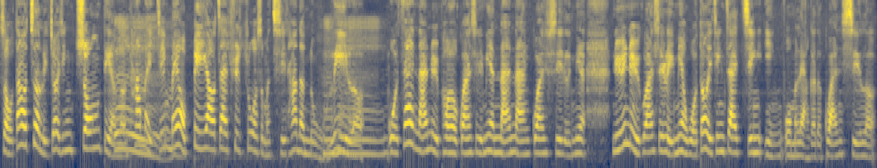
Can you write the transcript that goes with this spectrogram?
走到这里就已经终点了，嗯、他们已经没有必要再去做什么其他的努力了。嗯、我在男女朋友关系里面、男男关系里面、女女关系里面，我都已经在经营我们两个的关系了。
